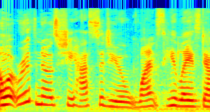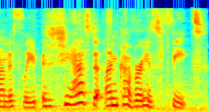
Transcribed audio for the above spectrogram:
And what Ruth knows she has to do once he lays down to sleep is she has to uncover his feet.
